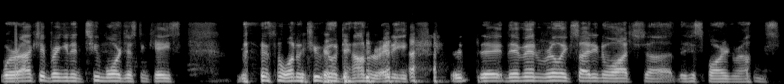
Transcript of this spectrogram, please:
We're actually bringing in two more just in case one or two go down already. they, they've been really exciting to watch uh, the sparring rounds.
